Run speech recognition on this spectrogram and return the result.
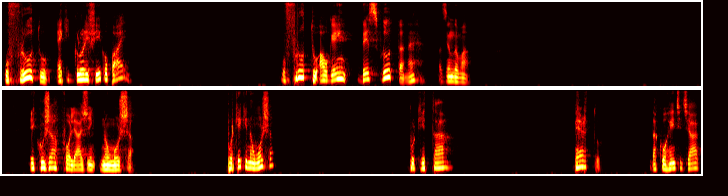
o fruto é que glorifica o Pai. O fruto alguém desfruta, né? Fazendo uma. E cuja folhagem não murcha. Por que, que não murcha? Porque está perto da corrente de água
